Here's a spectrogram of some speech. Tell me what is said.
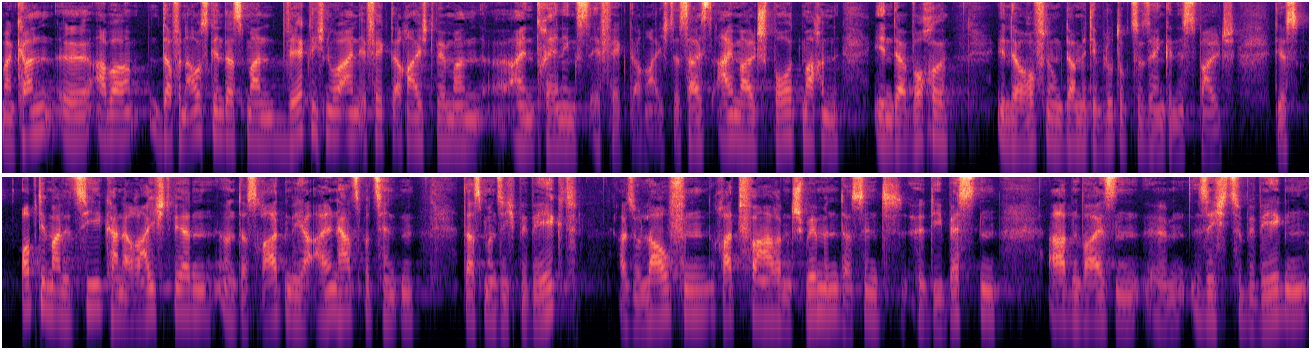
Man kann äh, aber davon ausgehen, dass man wirklich nur einen Effekt erreicht, wenn man äh, einen Trainingseffekt erreicht. Das heißt, einmal Sport machen in der Woche in der Hoffnung, damit den Blutdruck zu senken, ist falsch. Das optimale Ziel kann erreicht werden, und das raten wir ja allen Herzpatienten, dass man sich bewegt, also laufen, Radfahren, schwimmen, das sind äh, die besten Arten und Weisen, äh, sich zu bewegen.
